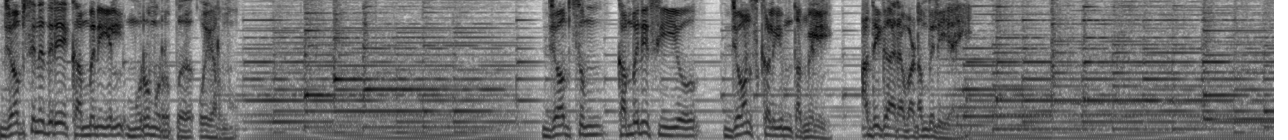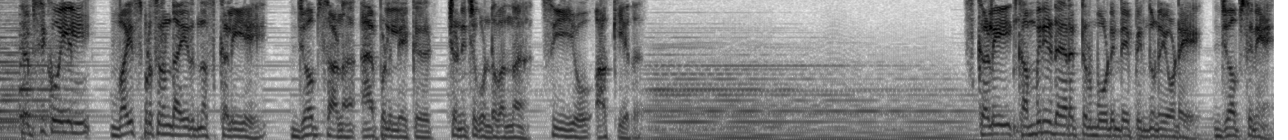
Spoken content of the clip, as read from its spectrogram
ജോബ്സിനെതിരെ കമ്പനിയിൽ മുറുമുറുപ്പ് ഉയർന്നു. ജോബ്സും കമ്പനി സിഇഒ ജോൺസ് കളിയും തമ്മിൽ അധികാര വടംവലിയായി പെപ്സിക്കോയിൽ വൈസ് പ്രസിഡന്റായിരുന്ന സ്കളിയെ ജോബ്സാണ് ആപ്പിളിലേക്ക് ക്ഷണിച്ചുകൊണ്ടുവന്ന് സിഇഒ ആക്കിയത്. സ്കളി കമ്പനി ഡയറക്ടർ ബോർഡിന്റെ പിന്തുണയോടെ ജോബ്സിനെ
